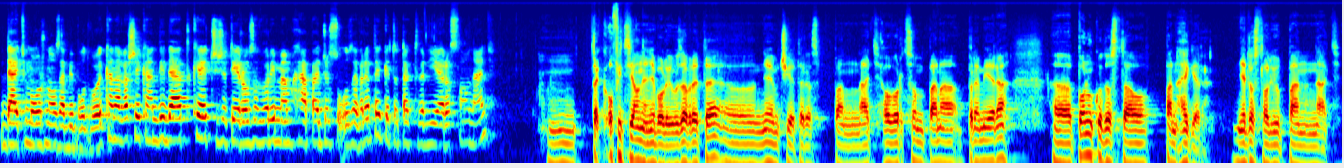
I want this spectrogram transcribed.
dať možnosť, aby bol dvojka na vašej kandidátke, čiže tie rozhovory mám chápať, že sú uzavreté, keď to tak tvrdí Jaroslav Naď? Hmm, tak oficiálne neboli uzavreté. E, neviem, či je teraz pán Naď hovorcom pána premiéra. E, ponuku dostal pán Heger. Nedostal ju pán Naď.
